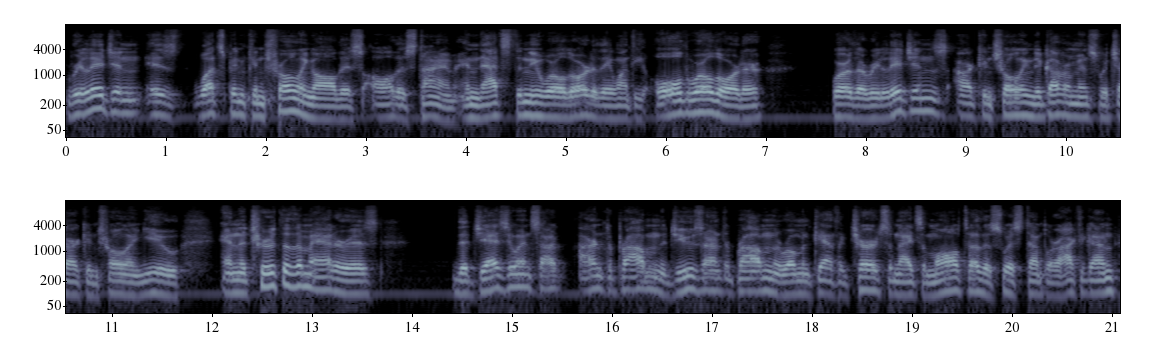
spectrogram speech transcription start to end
religion is what's been controlling all this all this time and that's the new world order. They want the old world order where the religions are controlling the governments which are controlling you. And the truth of the matter is the jesuits aren't, aren't the problem the jews aren't the problem the roman catholic church the knights of malta the swiss templar octagon.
